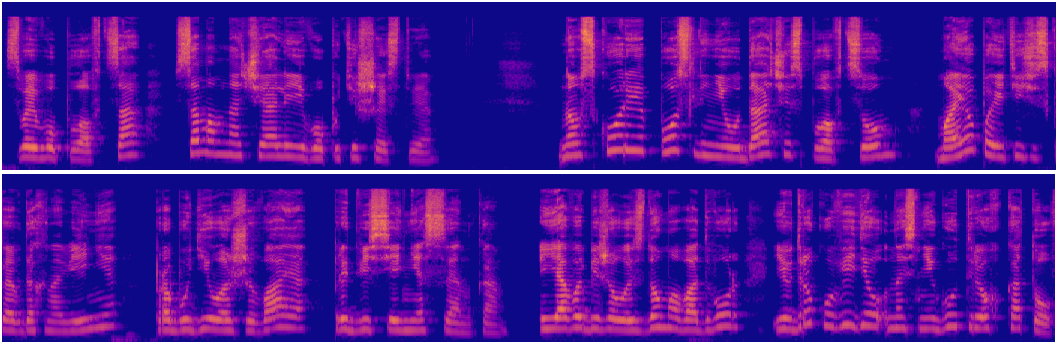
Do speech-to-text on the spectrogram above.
своего пловца в самом начале его путешествия. Но вскоре после неудачи с пловцом мое поэтическое вдохновение пробудила живая предвесенняя сценка. Я выбежал из дома во двор и вдруг увидел на снегу трех котов.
